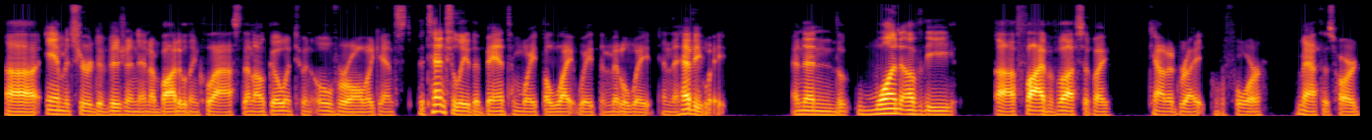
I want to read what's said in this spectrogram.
uh, amateur division in a bodybuilding class, then I'll go into an overall against potentially the bantamweight, the lightweight, the middleweight, and the heavyweight. And then the, one of the uh, five of us, if I counted right, or four, math is hard.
